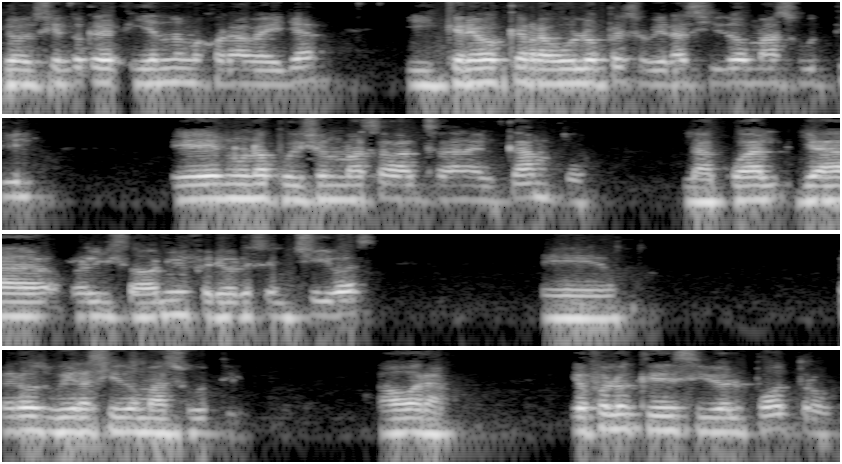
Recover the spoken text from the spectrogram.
yo siento que defiendo mejor a Bella y creo que Raúl López hubiera sido más útil en una posición más avanzada en el campo, la cual ya realizaban inferiores en Chivas, eh, pero hubiera sido más útil. Ahora, ¿qué fue lo que decidió el Potro?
